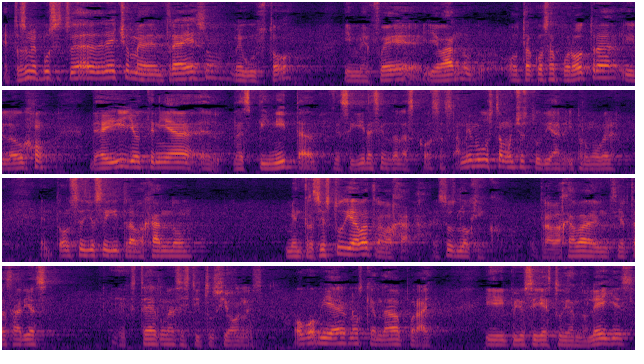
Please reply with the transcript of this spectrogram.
Entonces me puse a estudiar Derecho, me adentré a eso, me gustó y me fue llevando otra cosa por otra y luego de ahí yo tenía la espinita de seguir haciendo las cosas. A mí me gusta mucho estudiar y promover. Entonces yo seguí trabajando. Mientras yo estudiaba, trabajaba. Eso es lógico. Trabajaba en ciertas áreas externas, instituciones o gobiernos que andaba por ahí. Y pues yo seguía estudiando leyes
